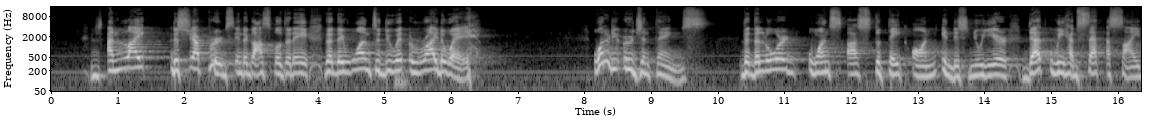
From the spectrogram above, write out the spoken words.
Unlike the shepherds in the gospel today, that they want to do it right away. What are the urgent things that the Lord wants us to take on in this new year that we have set aside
